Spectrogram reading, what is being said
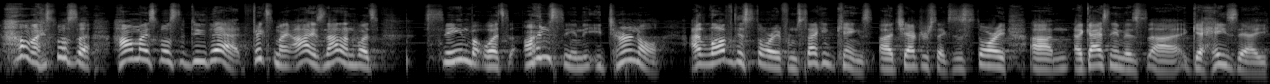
How am I supposed to how am I supposed to do that? Fix my eyes not on what's seen but what's unseen, the eternal. I love this story from 2 Kings uh, chapter 6. This story, um, a guy's name is uh, Gehazi.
